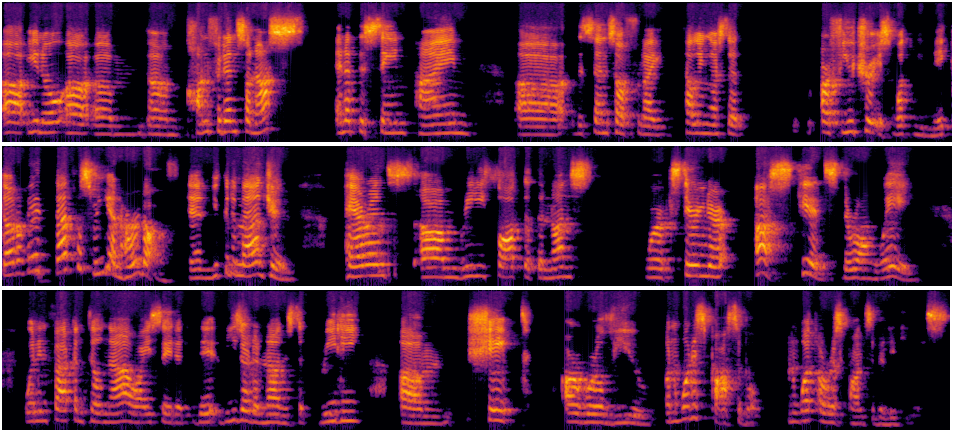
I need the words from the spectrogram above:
uh, you know, uh, um, um, confidence on us, and at the same time, uh, the sense of like telling us that our future is what we make out of it. That was really unheard of, and you could imagine parents um, really thought that the nuns were steering their us kids the wrong way. When in fact, until now, I say that they, these are the nuns that really um, shaped our worldview on what is possible and what our responsibility is.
